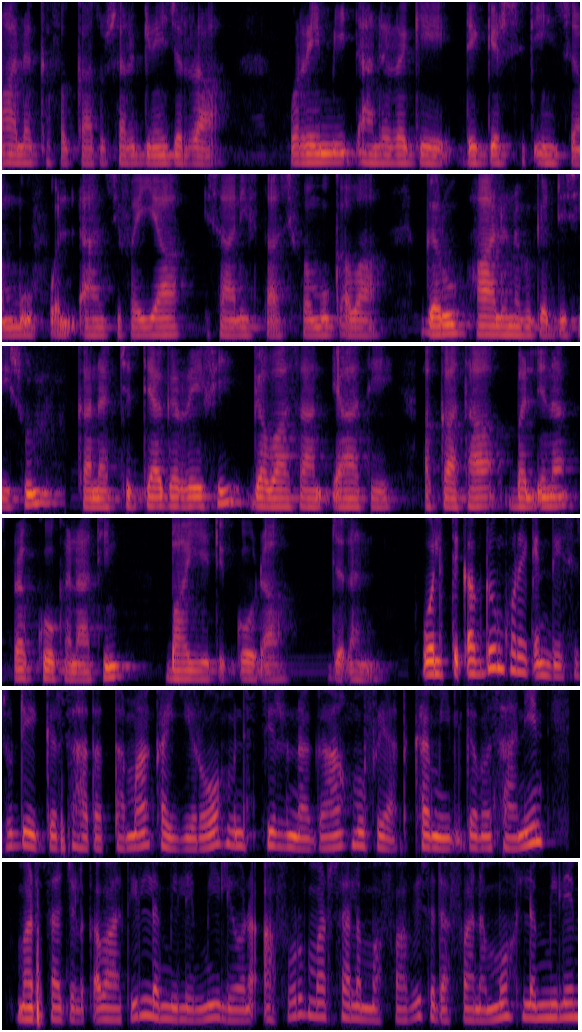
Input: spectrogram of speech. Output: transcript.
maal akka fakkaatus arginee jirra. Warreen miidhaan irra ga'e deeggarsi xiinsammuuf wal'aansi fayyaa isaaniif taasifamuu qaba. Garuu haala nama gaddisiisuun kan achitti agarree fi gabaasaan dhiyaate akkaataa bal'ina rakkoo kanaatiin baay'ee xiqqoodha jedhan. Walitti qabduun koree qindeessituu deeggarsa hatattamaa kan yeroo ministeerri nagaa Mufriyaat Kamiil gama isaaniin marsaa jalqabaatiin lammiileen miiliyoona afur marsaa lammaffaa fi sadaffaan ammoo lammiileen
